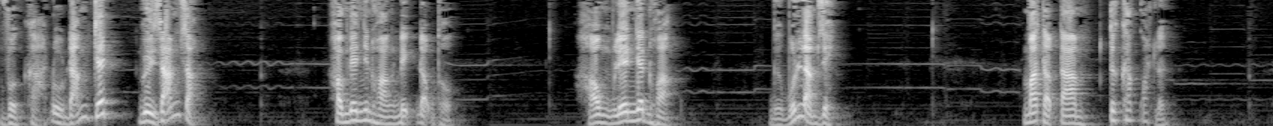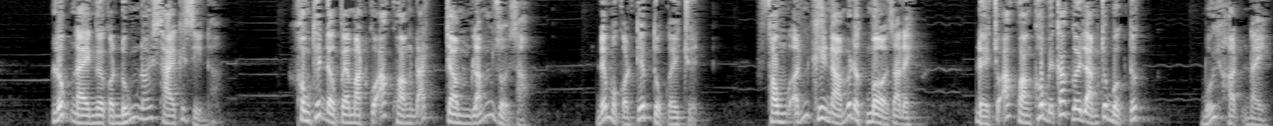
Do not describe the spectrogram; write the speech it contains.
Vương Khả đồ đáng chết, người dám sao? Hồng Liên Nhân Hoàng định động thổ. Hồng Liên Nhân Hoàng. Người muốn làm gì? Ma Thập Tam tức khắc quát lớn. Lúc này người còn đúng nói sai cái gì nữa. Không thấy được vẻ mặt của ác hoàng đã trầm lắm rồi sao? Nếu mà còn tiếp tục gây chuyện, phòng ấn khi nào mới được mở ra đây? Để cho ác hoàng không bị các ngươi làm cho bực tức. Mối hận này,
